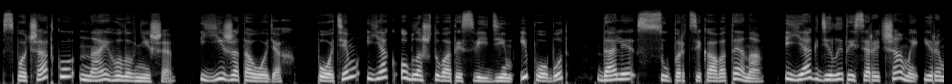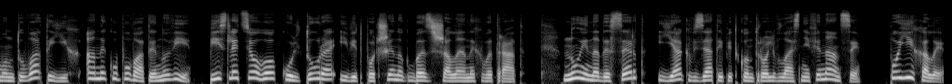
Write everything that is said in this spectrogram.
Спочатку найголовніше – їжа та одяг. Потім – як облаштувати свій дім і побут. Далі – суперцікава тема. Як ділитися речами і ремонтувати їх, а не купувати нові. Після цього – культура і відпочинок без шалених витрат. Ну і на десерт – як взяти під контроль власні фінанси. Поїхали!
